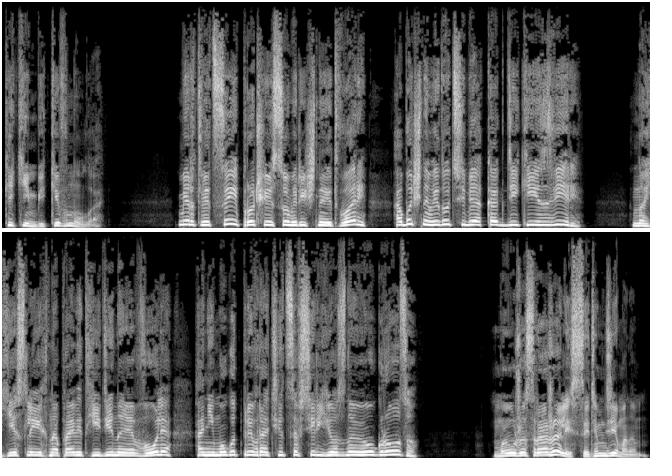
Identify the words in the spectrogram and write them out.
Кикимби кивнула. Мертвецы и прочие сумеречные твари обычно ведут себя как дикие звери но если их направит единая воля, они могут превратиться в серьезную угрозу». «Мы уже сражались с этим демоном»,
